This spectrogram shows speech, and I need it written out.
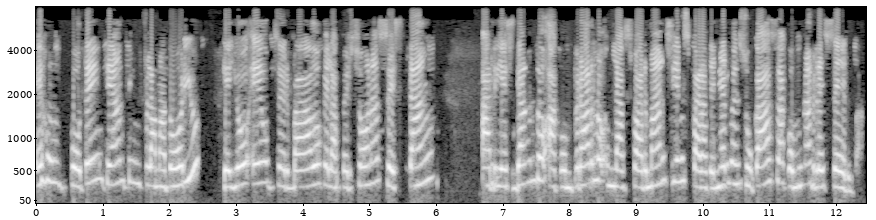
Es un potente antiinflamatorio que yo he observado que las personas se están arriesgando a comprarlo en las farmacias para tenerlo en su casa como una reserva.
